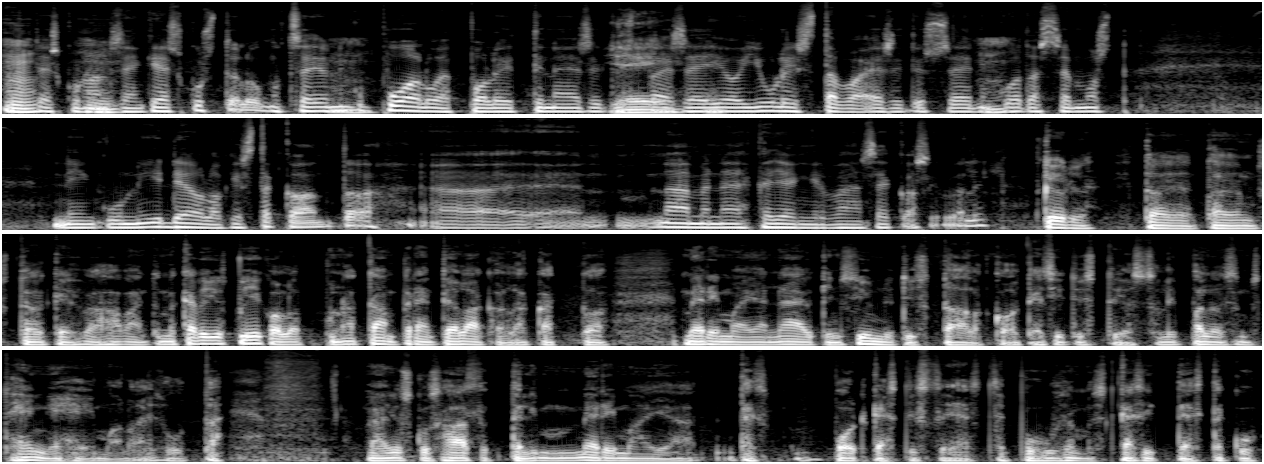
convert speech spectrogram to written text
mm, yhteiskunnalliseen mm. keskusteluun, mutta se ei ole niin kuin mm. puoluepoliittinen esitys ei, tai se ei, ole julistava esitys, se ei mm. niin kuin ota semmoista niin kuin ideologista kantaa. Nämä menee ehkä jengillä vähän sekaisin välillä. Kyllä, toi, toi on minusta oikein hyvä havainto. Mä kävin just viikonloppuna Tampereen telakalla katsoa Merimaa ja Näykin synnytystalkoot esitystä, jossa oli paljon semmoista hengenheimolaisuutta Mä joskus haastattelin Merimaijaa tässä podcastissa ja se puhuu semmoisesta käsitteestä kuin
